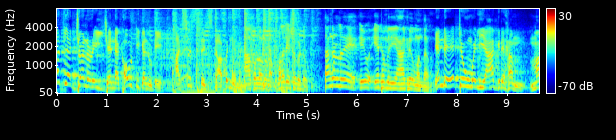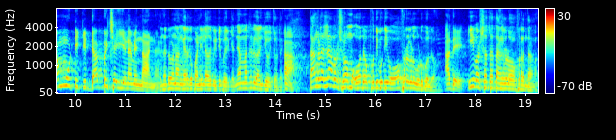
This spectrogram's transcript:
കട്ട്ലറ്റ് ജ്വല്ലറി ജനകൗട്ടികളുടെ അസ്വസ്ഥ സ്ഥാപനം. ആ കൊള്ളാം കൊള്ളാം. വളരെ ഇഷ്ടപ്പെട്ടു. താങ്കളുടെ ഏറ്റവും വലിയ ആഗ്രഹം എന്താണ്? എന്റെ ഏറ്റവും വലിയ ആഗ്രഹം മമ്മൂട്ടിക്ക് ഡബ് ചെയ്യണമെന്നാണ്. എന്നിട്ട് വേണം അങ്ങേർക്ക് പണിയില്ലാതെ വീട്ടിൽ പോയിരിക്കാം ഞാൻ മറ്റൊരു കാര്യം ചോദിച്ചോട്ടെ. താങ്കൾ എല്ലാ വർഷവും ഓരോ പുതിയ പുതിയ ഓഫറുകൾ കൊടുക്കുമല്ലോ? അതെ. ഈ വർഷത്തെ താങ്കളുടെ ഓഫർ എന്താണ്?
